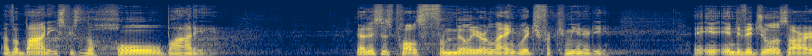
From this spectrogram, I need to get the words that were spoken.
of a body, speaks of the whole body. Now, this is Paul's familiar language for community. Individuals are,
